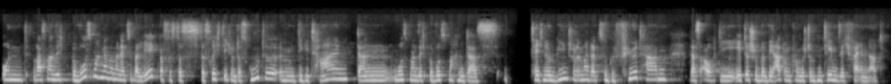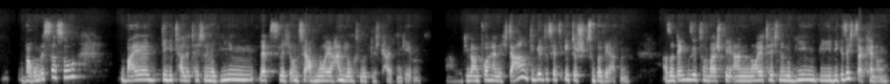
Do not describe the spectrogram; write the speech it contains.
Und was man sich bewusst machen kann, wenn man jetzt überlegt, was ist das, das Richtig und das Gute im Digitalen, dann muss man sich bewusst machen, dass Technologien schon immer dazu geführt haben, dass auch die ethische Bewertung von bestimmten Themen sich verändert. Warum ist das so? Weil digitale Technologien letztlich uns ja auch neue Handlungsmöglichkeiten geben. Ähm, die waren vorher nicht da und die gilt es jetzt ethisch zu bewerten. Also denken Sie zum Beispiel an neue Technologien wie die Gesichtserkennung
